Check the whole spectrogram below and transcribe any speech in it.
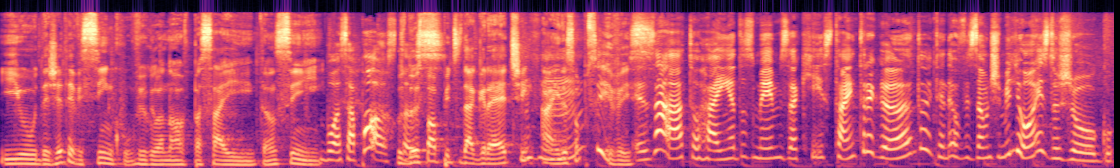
E o DG teve 5,9 pra sair. Então, assim. Boas apostas. Os dois palpites da Gretchen uhum. ainda são possíveis. Exato. Rainha dos memes aqui está entregando, entendeu? Visão de milhões do jogo.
